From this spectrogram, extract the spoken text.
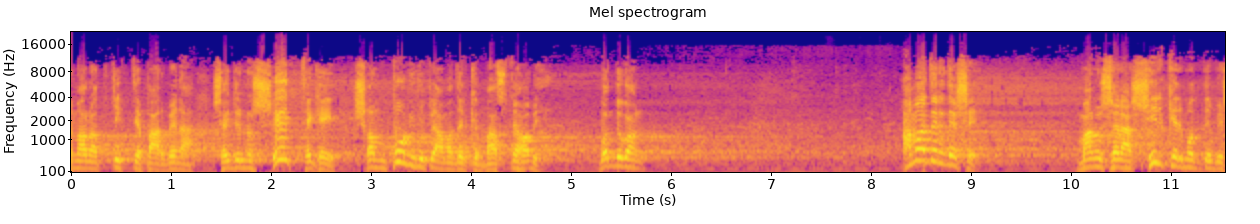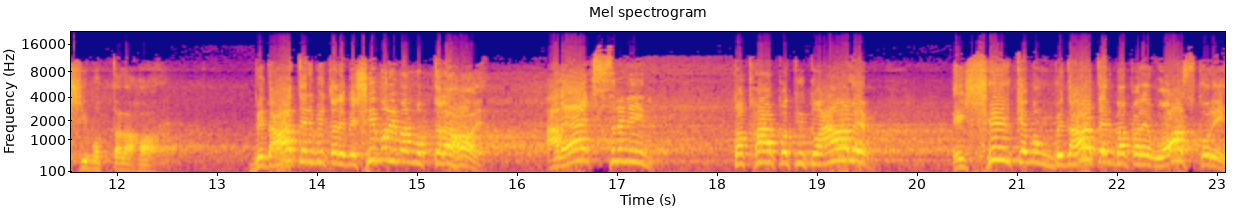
ইমারত টিকতে পারবে না। সেই জন্য শীত থেকে সম্পূর্ণরূপে আমাদেরকে বাঁচতে হবে। বন্ধুগণ, আমাদের দেশে মানুষেরা শির্কের মধ্যে বেশি মুক্তলা হয়, বেদাতের ভিতরে বেশি পরিমাণ মুক্তলা হয়, আর এক শ্রেণির তথাকথিত আলেম এই শির্ক এবং বেদাতের ব্যাপারে ওয়াজ করে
